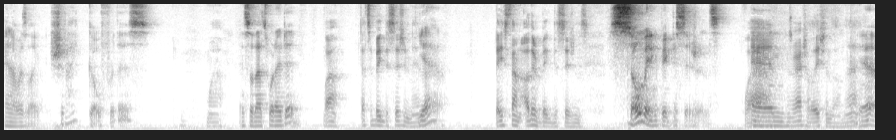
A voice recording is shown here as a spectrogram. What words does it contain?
and I was like, "Should I go for this?" wow. And so that's what I did. Wow. That's a big decision, man. Yeah, Based on other big decisions. so many big decisions. Wow. And Congratulations on that. yeah,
